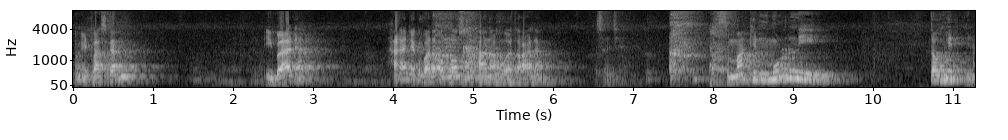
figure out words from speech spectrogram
Mengikhlaskan ibadah hanya kepada Allah Subhanahu wa taala saja. Semakin murni tauhidnya,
